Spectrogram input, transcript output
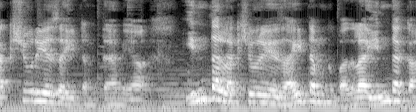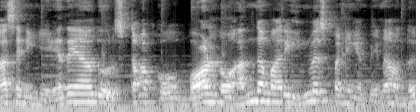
லக்ஸூரியஸ் ஐட்டம் தேவையா? இந்த லக்ஸூரியஸ் ஐட்டம்க்கு பதிலாக இந்த காசை நீங்கள் எதையாவது ஒரு ஸ்டாக்கோ பாண்டோ அந்த மாதிரி இன்வெஸ்ட் பண்ணீங்க அப்படின்னா வந்து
